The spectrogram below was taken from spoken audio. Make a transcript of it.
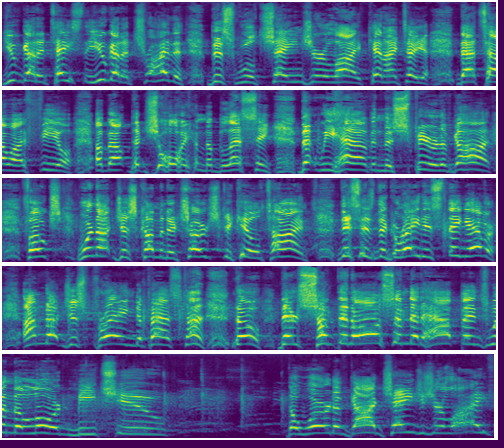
you've got to taste it. You got to try this. This will change your life. Can I tell you? That's how I feel about the joy and the blessing that we have in the Spirit of God. Folks, we're not just coming to church to kill time. This is the greatest thing ever. I'm not just praying to pass time. No, there's something awesome that happens when the Lord meets you. The Word of God changes your life.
